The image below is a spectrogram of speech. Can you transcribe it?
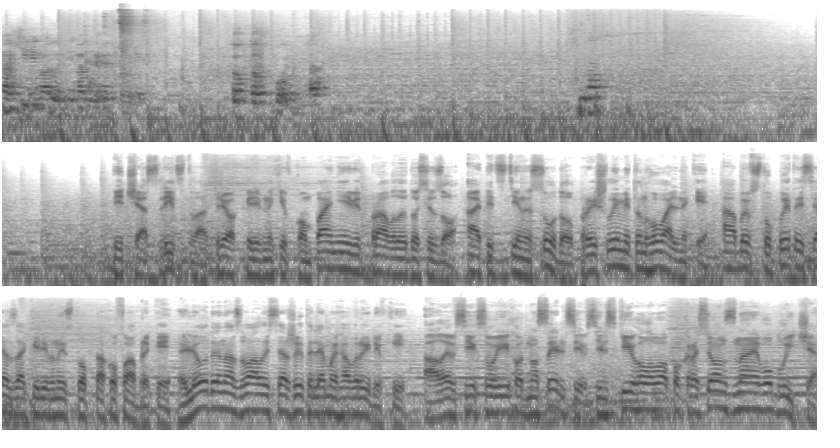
На, На території, на, на так. території. Тобто в полі, так? Да. Під час слідства трьох керівників компанії відправили до СІЗО. А під стіни суду прийшли мітингувальники, аби вступитися за керівництво птахофабрики. Люди назвалися жителями Гаврилівки, але всіх своїх односельців сільський голова Покрасьон знає в обличчя.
